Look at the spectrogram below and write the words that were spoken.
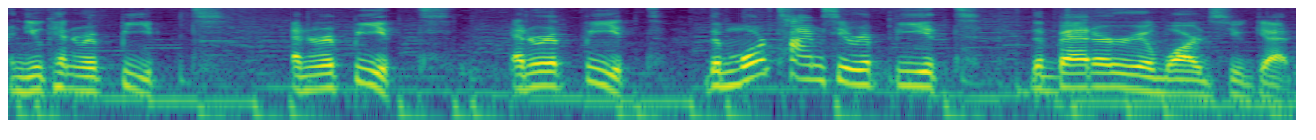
And you can repeat and repeat and repeat. The more times you repeat, the better rewards you get.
